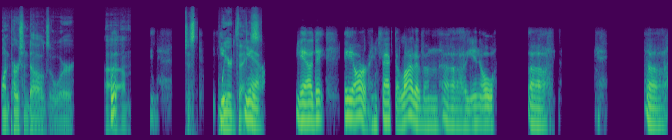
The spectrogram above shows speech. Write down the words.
one person dogs, or What- um, just weird things. yeah, yeah, they they are. In fact, a lot of them, uh, you know, uh, uh,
